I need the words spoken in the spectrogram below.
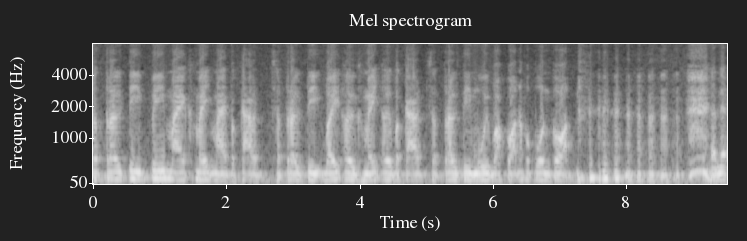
សត្រូវទី2ម៉ែក្មេកម៉ែបកើតសត្រូវទី3ឪក្មេកឪបកើតសត្រូវទី1របស់គាត់ហ្នឹងប្រពន្ធគាត់អាអ្នក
